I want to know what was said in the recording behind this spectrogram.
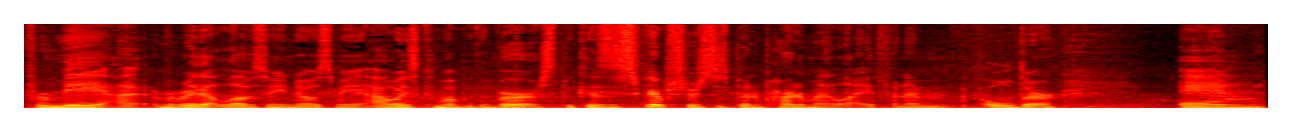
for me, I, everybody that loves me knows me. I always come up with a verse because the scripture's just been a part of my life, and I'm older, and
